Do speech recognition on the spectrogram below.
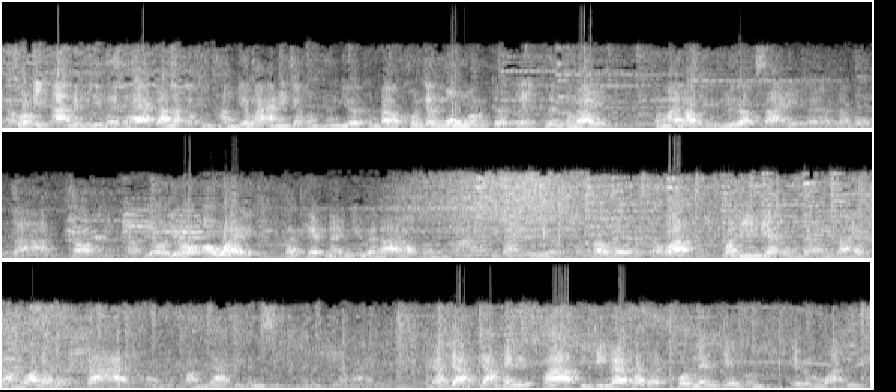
ครับส่วนอีกอันหนึ่งที่ไม่แพ้กันแล้วก็คำถามเยอะมากอันนี้จะค่อนข้างเยอะครับคนจะงงว่ามันเกิดอะไรขึ้นทำไมครับทำไมเราถึงเลือกใส่เอ่อระบบการ์ดครับนะครับเดี๋ยวเดี๋ยวเอาไว้ถ้าเทปไหนมีเวลาเราคงมาอธิ บายเยอะๆครับผมแต่ว่าวันนี้เนี่ยผมจะอธิบายให้ฟังว่าระบบการ์ดของปังย่าซีซั่นสี่มันคืออะไรนะครับอยากอยากให้นึกภาพจริงๆแล้วถ้าเกิดคนเล่นเกม MMORPG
